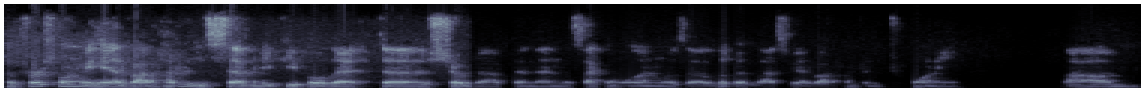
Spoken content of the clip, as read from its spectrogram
the first one we had about 170 people that uh, showed up, and then the second one was a little bit less. We had about 120. Um,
